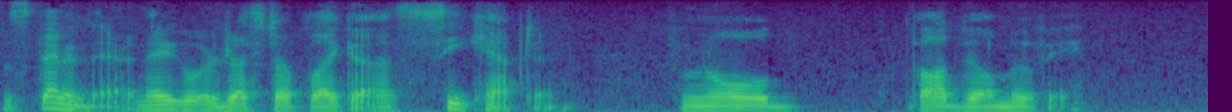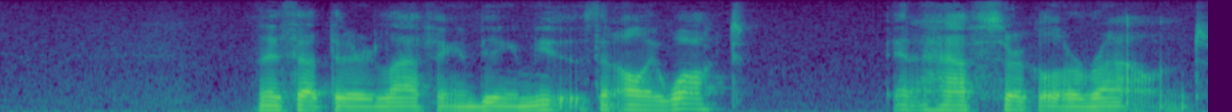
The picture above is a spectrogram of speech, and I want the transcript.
was standing there, and they were dressed up like a sea captain from an old vaudeville movie. And they sat there laughing and being amused, and Ollie walked in a half circle around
